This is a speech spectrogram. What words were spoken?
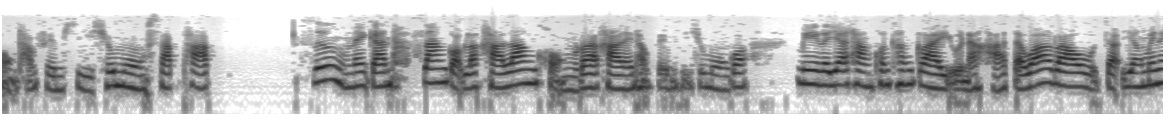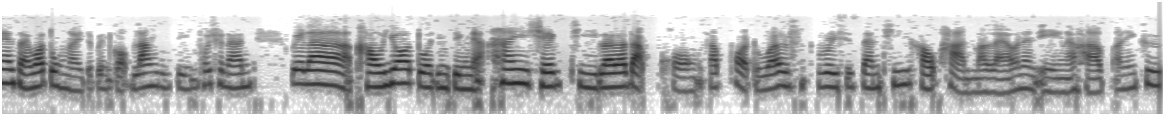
ของทำเฟรม 4 ชั่วโมงสักพัก ซึ่งในการสร้างกรอบราคาล่างของราคาในทำเฟรม4ชั่วโมงก็มีระยะทางค่อนข้างไกลอยู่นะคะ แต่ว่าเราจะยังไม่แน่ใจว่าตรงไหนจะเป็นกรอบล่างจริงๆ เพราะฉะนั้นเวลาเขาย่อตัวจริงๆ เนี่ย ให้เช็คทีละระดับของ support หรือว่า resistance ที่เขาผ่านมาแล้วนั่นเองนะครับ อันนี้คือ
